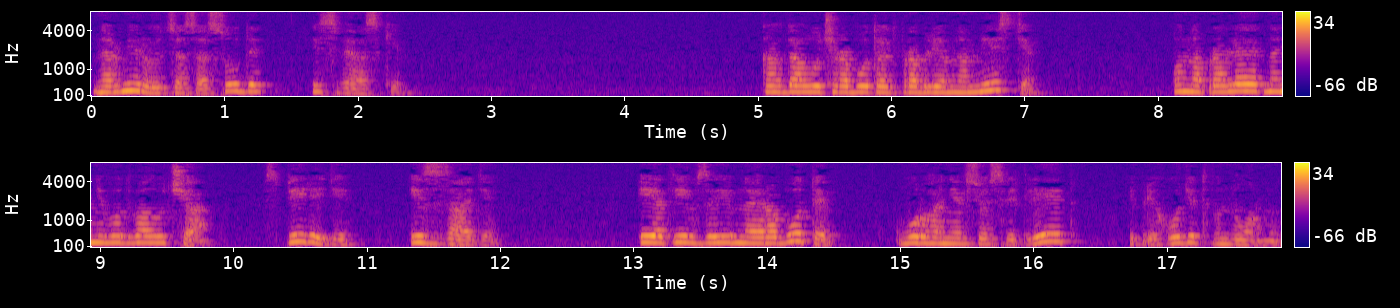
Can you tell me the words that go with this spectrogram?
нормируются сосуды и связки. Когда луч работает в проблемном месте, он направляет на него два луча — спереди и сзади. И от их взаимной работы в органе все светлеет и приходит в норму.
